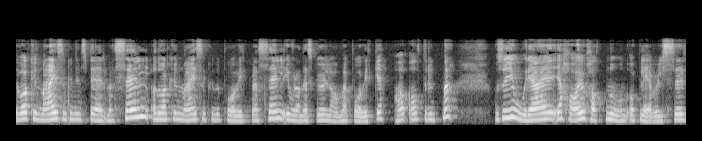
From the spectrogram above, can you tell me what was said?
Det var kun meg som kunne inspirere meg selv, og det var kun meg som kunne påvirke meg selv i hvordan jeg skulle la meg påvirke av alt rundt meg. Og så gjorde jeg Jeg har jo hatt noen opplevelser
